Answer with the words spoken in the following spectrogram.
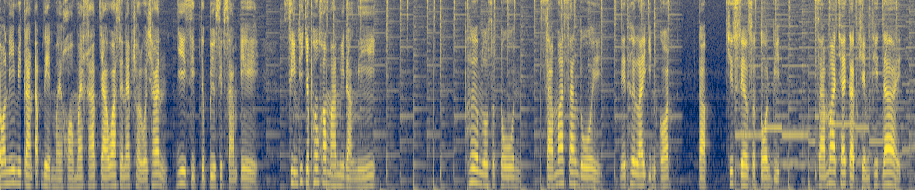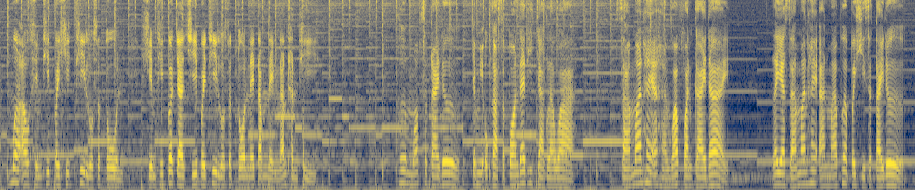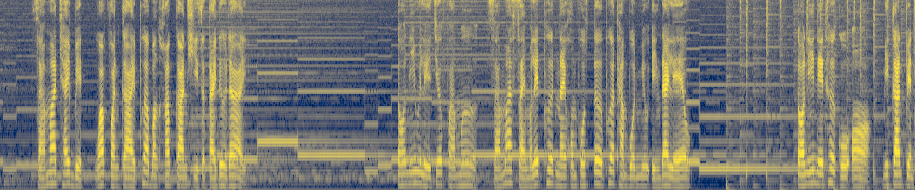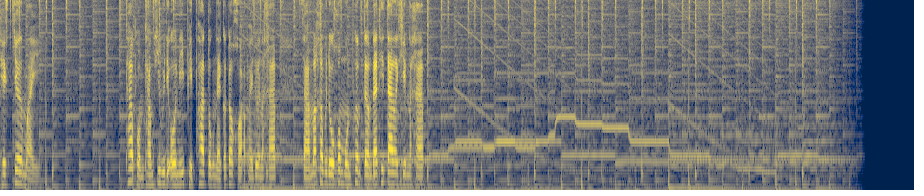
ตอนนี้มีการอัปเดตใหม่ของ Minecraft Java Snapshot เวอร์ชัน 20W13a สิ่งที่จะเพิ่มเข้ามามีดังนี้ เพิ่มโลสโตน สามารถสร้างโดย Netherite Ingot กับ Chisel Stone Bit สามารถใช้กับเข็มทิศได้ เมื่อเอาเข็มทิศไปคลิกที่โลสโตน เข็มทิศก็จะชี้ไปที่โลสโตนในตำแหน่งนั้นทันที เพิ่มม็อบสไตรเดอร์จะมีโอกาสสปอนได้ที่จากลาวา สามารถให้อาหารวับฟันกายได้ และยังสามารถให้อานมาเพื่อไปขี่สไตรเดอร์ สามารถใช้เบ็ดวับฟันกายเพื่อบังคับการขี่สไตรเดอร์ได้ ตอนนี้ Villager Farmer สามารถใส่เมล็ดพืชในคอมโพสเตอร์เพื่อทำบนมิลเองได้แล้วตอนนี้ Nether Go Ore มีการเปลี่ยน Texture ใหม่ ถ้าผมทำคลิปวิดีโอนี้ผิดพลาดตรงไหนก็ต้องขออภัยด้วยนะครับ สามารถเข้าไปดูข้อมูลเพิ่มเติมได้ที่ใต้ล่างคลิปนะครับ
